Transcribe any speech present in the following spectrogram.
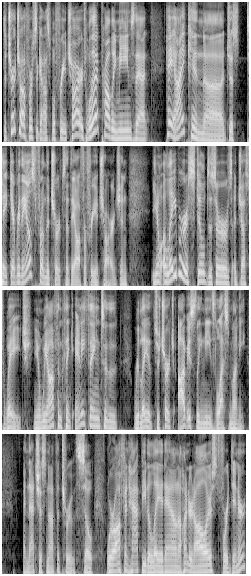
the church offers the gospel free of charge. Well, that probably means that, hey, I can uh, just take everything else from the church that they offer free of charge. And, you know, a laborer still deserves a just wage. You know, we often think anything to the related to church obviously needs less money. And that's just not the truth. So we're often happy to lay down $100 for dinner,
